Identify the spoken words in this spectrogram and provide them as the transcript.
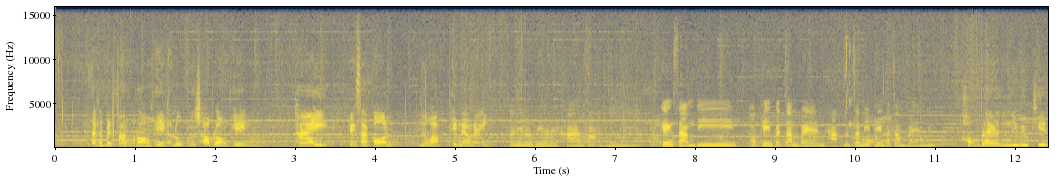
ๆแล้วถ้าเป็นฝั่งร้องเพลงอะลูกหนูชอบร้องเพลงไทย เพลงสากล หรือว่าเพลงแนวไหน ตอนนี้ร้องเพลงอะไรคะสามดีเพลง 3D อ๋อเพลงประจำแบรนด์ค่ะ มันจะมีเพลงประจำแบรนด์อยู่ ของแบรนด์รีวิวคิส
